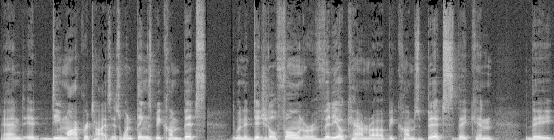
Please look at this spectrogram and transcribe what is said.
and it democratizes. When things become bits, when a digital phone or a video camera becomes bits, they can they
